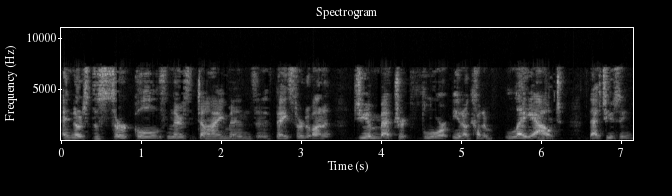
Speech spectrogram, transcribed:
And notice the circles and there's diamonds and it's based sort of on a geometric floor, you know, kind of layout. That's using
